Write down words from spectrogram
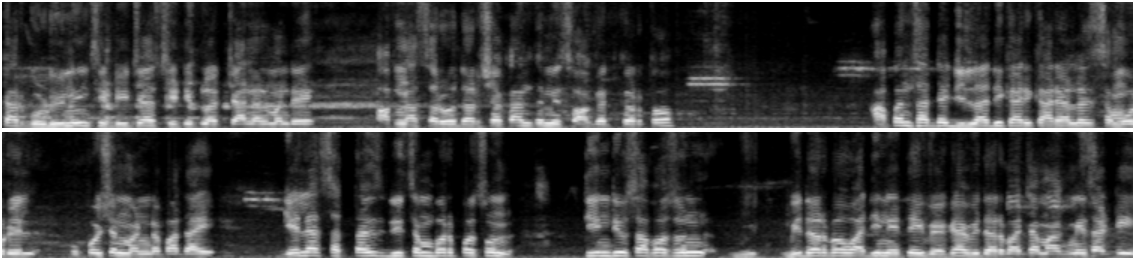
नमस्कार गुड इव्हनिंग सिटीच्या सिटी प्लस चॅनलमध्ये आपणा सर्व दर्शकांचं मी स्वागत करतो. आपण सध्या जिल्हाधिकारी कार्यालय समोरील उपोषण मंडपात आहे. गेल्या सत्तावीस डिसेंबरपासून तीन दिवसापासून वि विदर्भवादी नेते वेगळ्या विदर्भाच्या मागणीसाठी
